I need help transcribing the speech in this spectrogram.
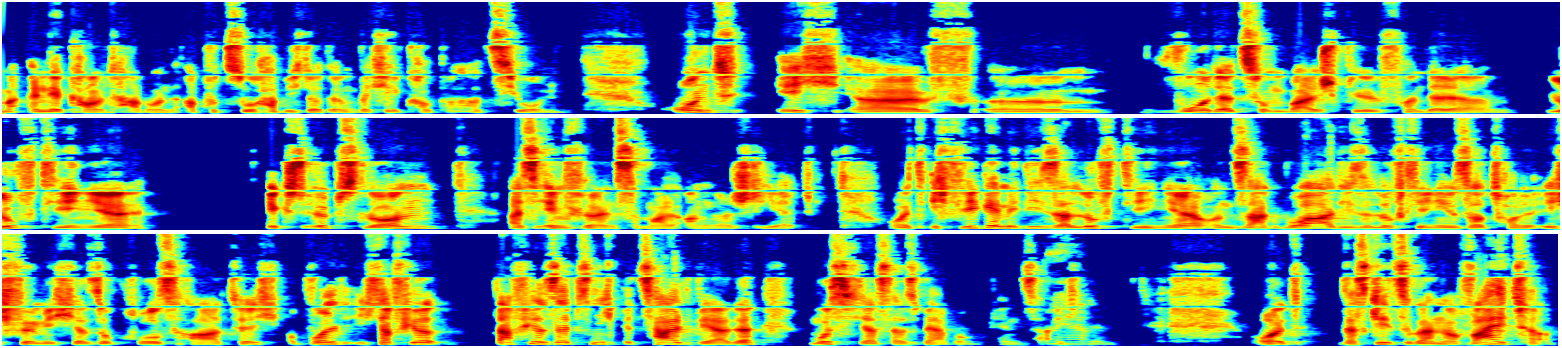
einen Account habe und ab und zu habe ich dort irgendwelche Kooperationen. Und ich äh, äh, wurde zum Beispiel von der Luftlinie XY als Influencer mal engagiert. Und ich fliege mit dieser Luftlinie und sage, boah, diese Luftlinie ist so toll, ich fühle mich ja so großartig. Obwohl ich dafür, dafür selbst nicht bezahlt werde, muss ich das als Werbung kennzeichnen. Ja. Und das geht sogar noch weiter.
